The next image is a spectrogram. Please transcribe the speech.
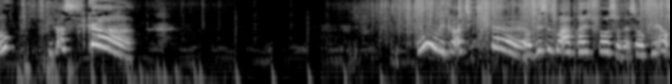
Oh, you got a sticker! Ooh, we got a t-shirt. So this is what I pledged for, so let's open it up.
